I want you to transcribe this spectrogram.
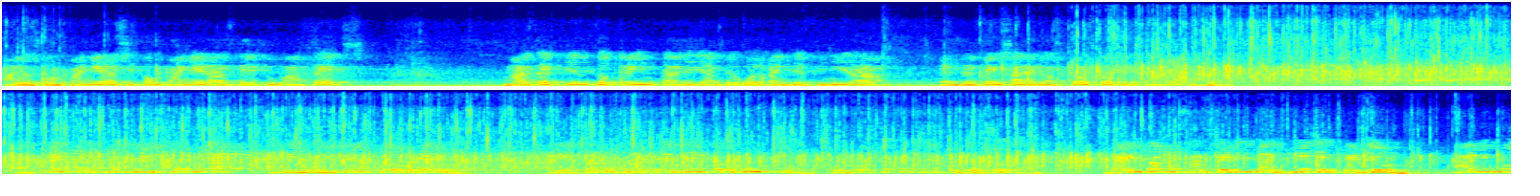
A los compañeros y compañeras de Tubacex, más de 130 días de huelga indefinida en defensa de los puestos de trabajo. Estáis haciendo historia en el movimiento obrero y estamos aprendiendo mucho con vosotros y con vosotras. Y ahí vamos a seguir al pie del cañón. ¡Ánimo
